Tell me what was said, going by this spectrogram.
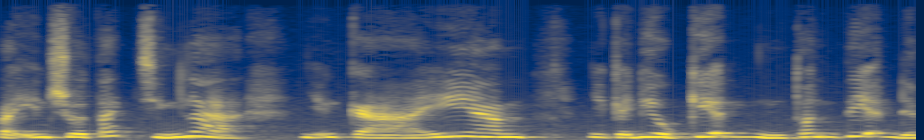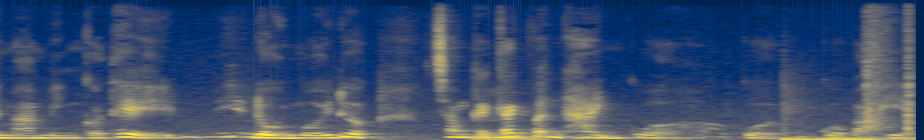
và insurtech chính là những cái um, những cái điều kiện thuận tiện để mà mình có thể đổi mới được trong cái ừ. cách vận hành của của của bảo hiểm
